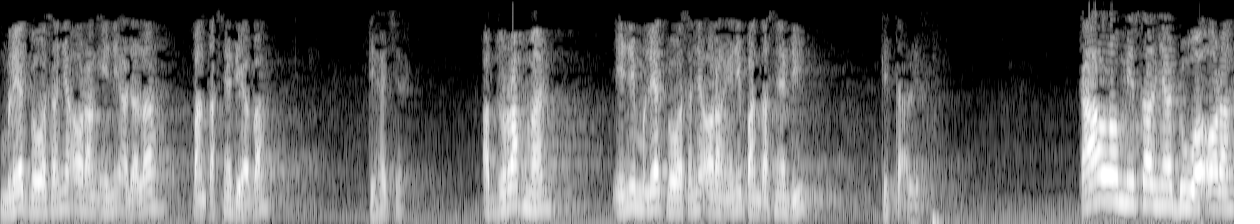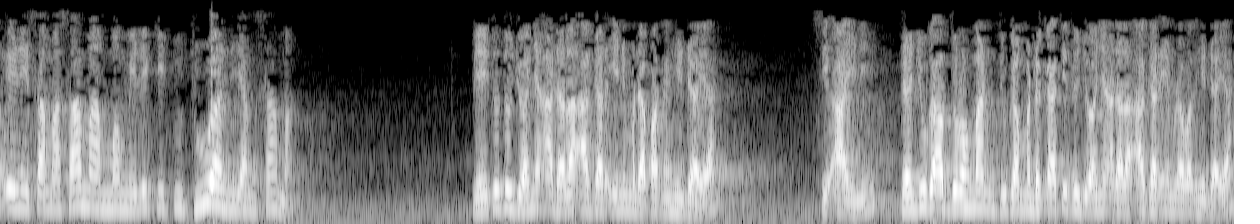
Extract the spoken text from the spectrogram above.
melihat bahwasanya orang ini adalah pantasnya di apa? Dihajar. Abdurrahman ini melihat bahwasanya orang ini pantasnya di ditaklif. Kalau misalnya dua orang ini sama-sama memiliki tujuan yang sama, yaitu tujuannya adalah agar ini mendapatkan hidayah, si A ini, dan juga Abdurrahman juga mendekati tujuannya adalah agar ini mendapat hidayah,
